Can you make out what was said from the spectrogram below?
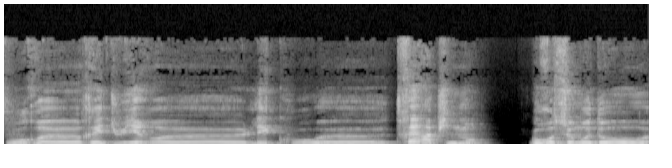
pour euh, réduire euh, les coûts euh, très rapidement. Grosso modo,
